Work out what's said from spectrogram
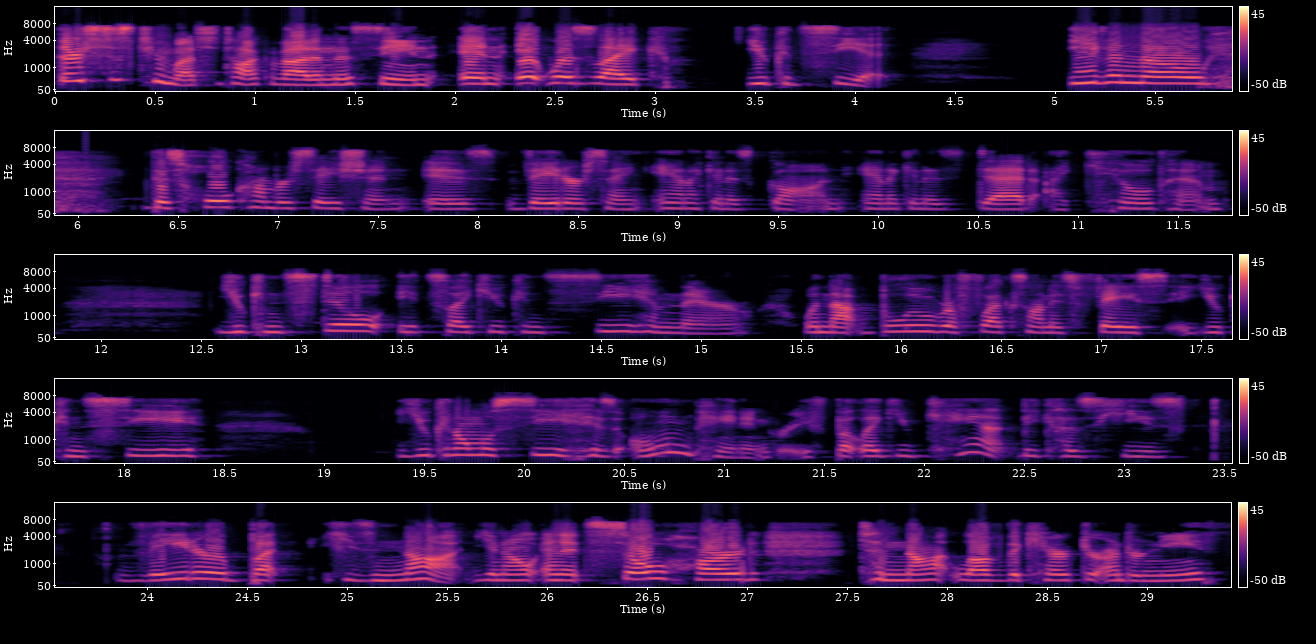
there's just too much to talk about in this scene. And it was like, you could see it. Even though this whole conversation is Vader saying, Anakin is gone, Anakin is dead, I killed him. You can still, it's like you can see him there when that blue reflects on his face, you can see you can almost see his own pain and grief, but like you can't because he's Vader, but he's not, you know, and it's so hard to not love the character underneath,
